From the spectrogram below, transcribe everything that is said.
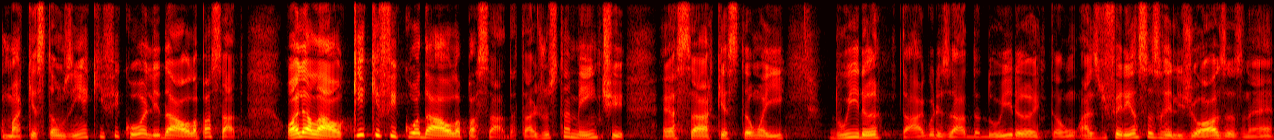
uma questãozinha que ficou ali da aula passada. Olha lá, o que, que ficou da aula passada, tá? Justamente essa questão aí do Irã, tá, gurizada? Do Irã. Então, as diferenças religiosas, né,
